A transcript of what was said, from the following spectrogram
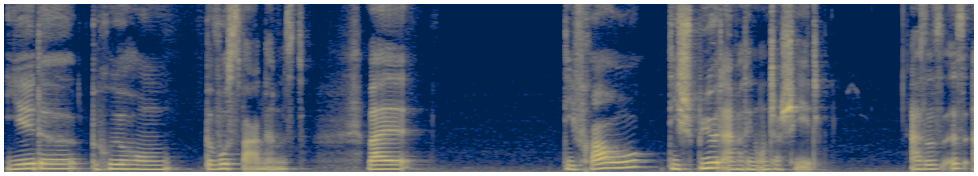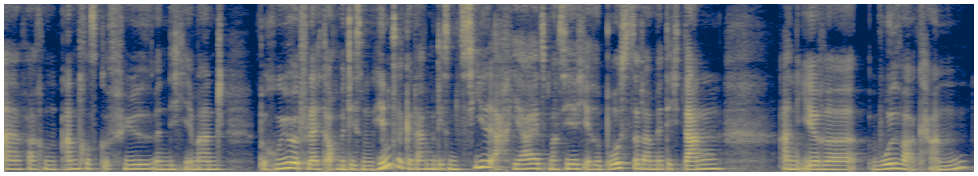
jede Berührung bewusst wahrnimmst. Weil die Frau, die spürt einfach den Unterschied. Also es ist einfach ein anderes Gefühl, wenn dich jemand berührt, vielleicht auch mit diesem Hintergedanken, mit diesem Ziel, ach ja, jetzt massiere ich ihre Brüste, damit ich dann an ihre Vulva kann.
